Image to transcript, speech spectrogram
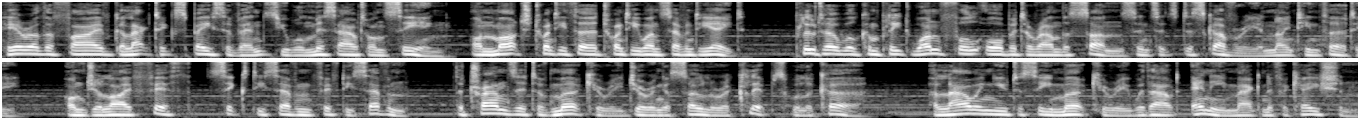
Here are the five galactic space events you will miss out on seeing. On March 23, 2178, Pluto will complete one full orbit around the Sun since its discovery in 1930. On July 5, 6757, the transit of Mercury during a solar eclipse will occur, allowing you to see Mercury without any magnification.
